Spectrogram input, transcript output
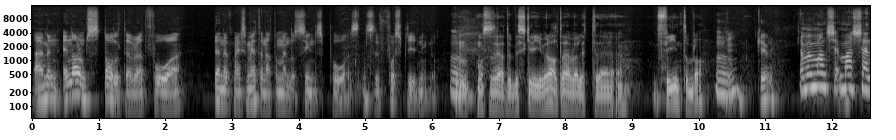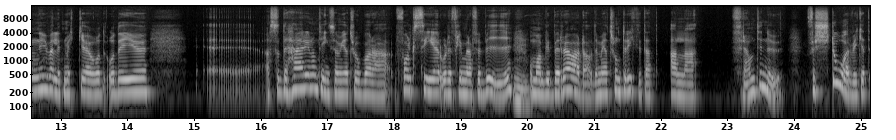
nej, men enormt stolt över att få den uppmärksamheten att de ändå syns på, får spridning då. Mm. Måste säga att du beskriver allt det här väldigt eh, fint och bra. Mm, kul. Ja, men man, man känner ju väldigt mycket och, och det är ju eh, Alltså det här är någonting som jag tror bara folk ser och det flimrar förbi och man blir berörd av det men jag tror inte riktigt att alla fram till nu förstår vilket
